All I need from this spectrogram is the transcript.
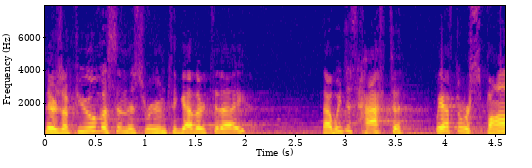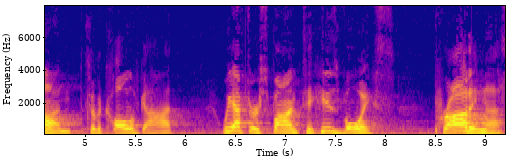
there's a few of us in this room together today that we just have to we have to respond to the call of God. We have to respond to his voice prodding us,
